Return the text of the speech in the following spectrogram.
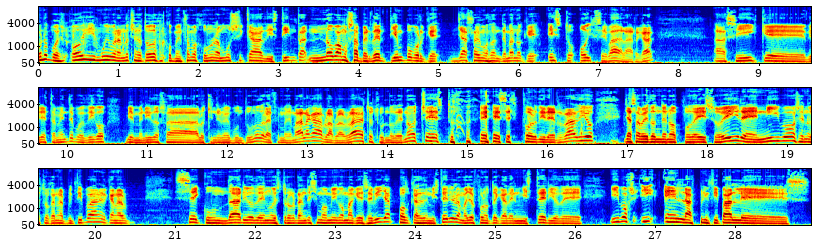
Bueno, pues hoy muy buenas noches a todos. Comenzamos con una música distinta. No vamos a perder tiempo porque ya sabemos de antemano que esto hoy se va a alargar. Así que directamente pues digo bienvenidos al 89.1 de la FM de Málaga, bla bla bla, esto es turno de noche, esto es Sport Direct Radio, ya sabéis dónde nos podéis oír, en Ivos, en nuestro canal principal, en el canal secundario de nuestro grandísimo amigo Maki de Sevilla, podcast de misterio, la mayor fonoteca del misterio de Ivox y en las principales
